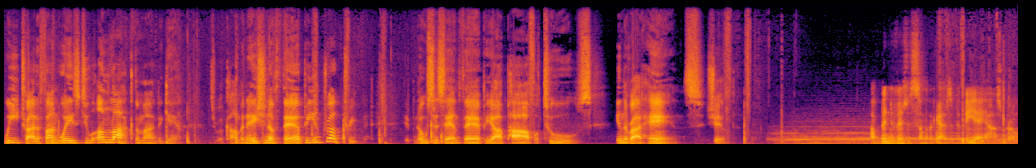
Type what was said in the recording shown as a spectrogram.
We try to find ways to unlock the mind again through a combination of therapy and drug treatment. Hypnosis and therapy are powerful tools in the right hands, Sheldon. I've been to visit some of the guys at the VA hospital.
